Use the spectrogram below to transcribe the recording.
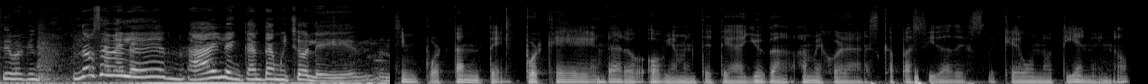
Sí, porque no sabe leer. Ay, le encanta mucho leer. Es importante porque, claro, obviamente te ayuda a mejorar las capacidades que uno tiene, ¿no?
